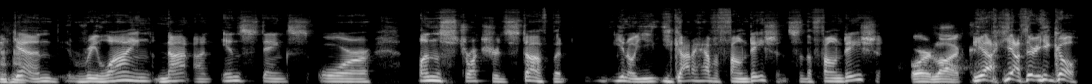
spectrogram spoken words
Mm-hmm. Again, relying not on instincts or unstructured stuff, but you know, you, you got to have a foundation. So the foundation or luck. Yeah, yeah, there you go.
